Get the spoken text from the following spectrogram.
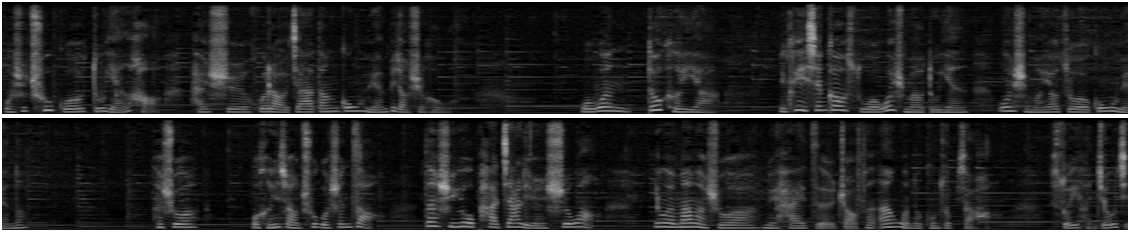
我是出国读研好，还是回老家当公务员比较适合我？我问都可以啊，你可以先告诉我为什么要读研，为什么要做公务员呢？他说，我很想出国深造，但是又怕家里人失望，因为妈妈说女孩子找份安稳的工作比较好，所以很纠结。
